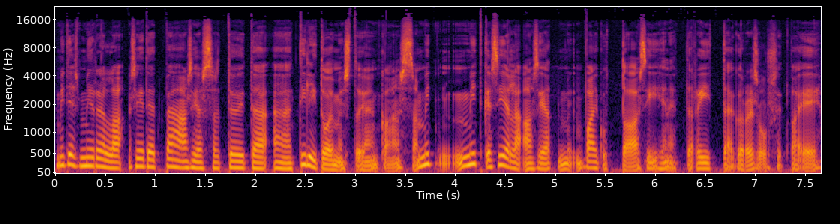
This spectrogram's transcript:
Miten Mirella, siitä teet pääasiassa töitä tilitoimistojen kanssa. Mit, mitkä siellä asiat vaikuttaa siihen, että riittääkö resurssit vai ei?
